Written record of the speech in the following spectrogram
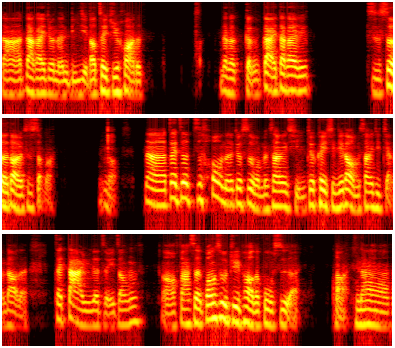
大家大概就能理解到这句话的那个梗概，大概紫色到底是什么。哦，那在这之后呢，就是我们上一期就可以衔接到我们上一期讲到的，在大鱼的嘴中哦发射光速巨炮的故事了。好，那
